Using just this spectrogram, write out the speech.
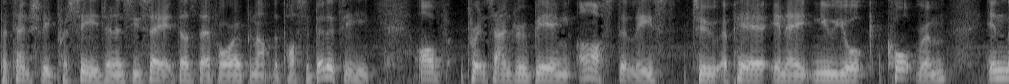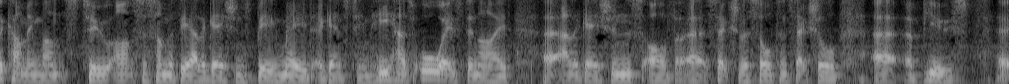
potentially proceed. And as you say, it does therefore open up the possibility of Prince Andrew being asked, at least, to appear in a New York courtroom in the coming months to answer some of the allegations being made against him. He has always denied uh, allegations of uh, sexual assault and sexual uh, abuse. Uh,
